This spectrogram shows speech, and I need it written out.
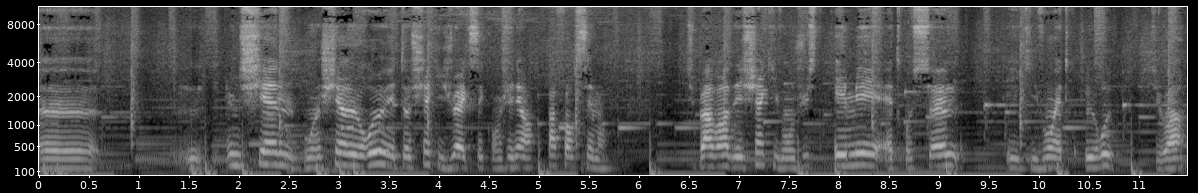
euh, une chienne ou un chien heureux est un chien qui joue avec ses congénères. Pas forcément. Tu peux avoir des chiens qui vont juste aimer être seuls et qui vont être heureux, tu vois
